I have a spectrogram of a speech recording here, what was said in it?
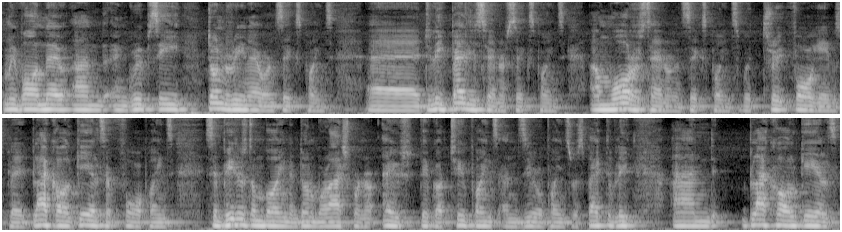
Move on now, and in Group C, Dunderry now on six points. Uh, Duleek Bellewstown are six points, and Walterstown are on six points with three, four games played. Blackhall Gaels have four points. St Peter's Dunboyne and Donaghmore Ashbourne are out. They've got two points and zero points respectively. And Blackhall Gaels,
